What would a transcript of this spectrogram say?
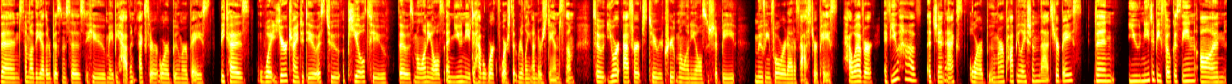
than some of the other businesses who maybe have an Xer or a boomer base because what you're trying to do is to appeal to those millennials and you need to have a workforce that really understands them. So your efforts to recruit millennials should be moving forward at a faster pace. However, if you have a Gen X or a boomer population that's your base, then you need to be focusing on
